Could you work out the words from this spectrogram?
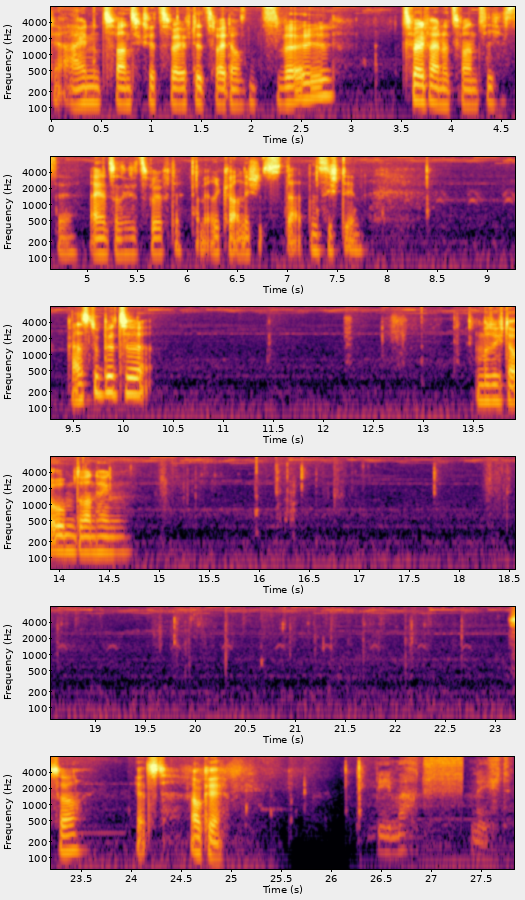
Der 21.12.2012. 1221 ist der 21.12. Amerikanisches Datensystem. Kannst du bitte... Muss ich da oben dran hängen? So, jetzt. Okay. Die Macht nicht.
